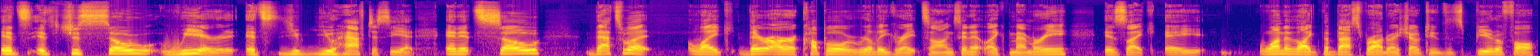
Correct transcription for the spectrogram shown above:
it's it's just so weird. It's you you have to see it. And it's so that's what like there are a couple really great songs in it like Memory is like a one of like the best Broadway show tunes. It's beautiful.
